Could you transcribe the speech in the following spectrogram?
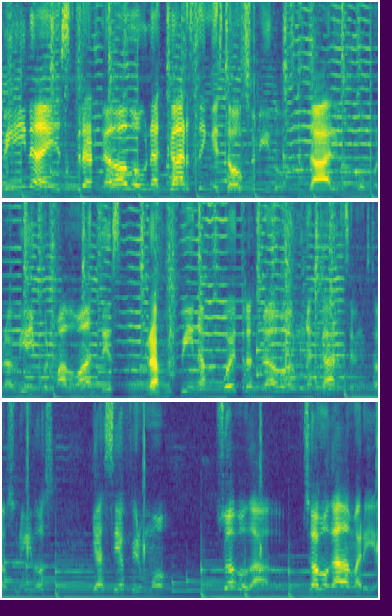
Pina es trasladado a una cárcel en Estados Unidos. Tal como lo había informado antes, Rafi Pina fue trasladado a una cárcel en Estados Unidos y así afirmó su abogado, su abogada María.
